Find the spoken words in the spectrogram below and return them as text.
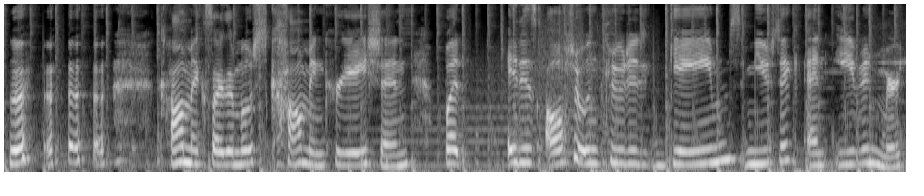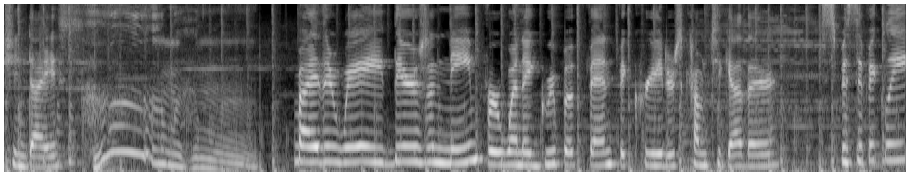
Comics are the most common creation, but it is also included games, music, and even merchandise. Mm-hmm. By the way, there's a name for when a group of fanfic creators come together. Specifically,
